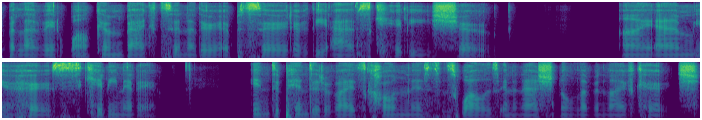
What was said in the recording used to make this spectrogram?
beloved. Welcome back to another episode of the Ask Kelly Show. I am your host, Kelly Nele, independent advice columnist as well as international love and life coach.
